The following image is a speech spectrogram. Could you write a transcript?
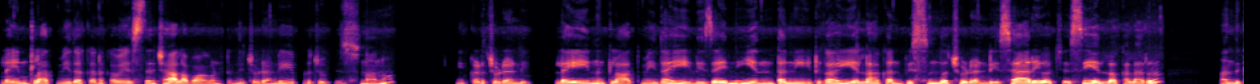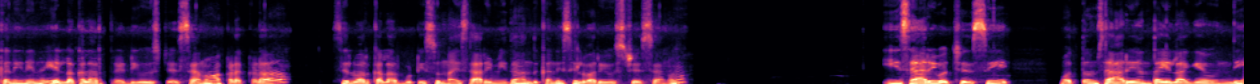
ప్లెయిన్ క్లాత్ మీద కనుక వేస్తే చాలా బాగుంటుంది చూడండి. ఇప్పుడు చూపిస్తున్నాను. ఇక్కడ చూడండి. ప్లెయిన్ క్లాత్ మీద ఈ డిజైన్ ఎంత నీట్గా ఎలా కనిపిస్తుందో చూడండి. శారీ వచ్చేసి ఎల్లో కలరు. అందుకని నేను ఎల్లో కలర్ థ్రెడ్ యూజ్ చేశాను. అక్కడక్కడ సిల్వర్ కలర్ బుటీస్ ఉన్నాయి శారీ మీద. అందుకని సిల్వర్ యూజ్ చేశాను. ఈ శారీ వచ్చేసి మొత్తం శారీ అంతా ఇలాగే ఉంది.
